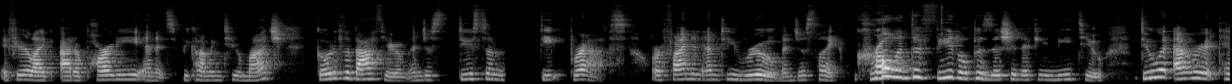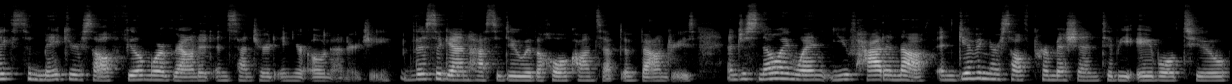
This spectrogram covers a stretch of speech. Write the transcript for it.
If you're like at a party and it's becoming too much, go to the bathroom and just do some deep breaths or find an empty room and just like crawl into fetal position if you need to. Do whatever it takes to make yourself feel more grounded and centered in your own energy. This again has to do with the whole concept of boundaries and just knowing when you've had enough and giving yourself permission to be able to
